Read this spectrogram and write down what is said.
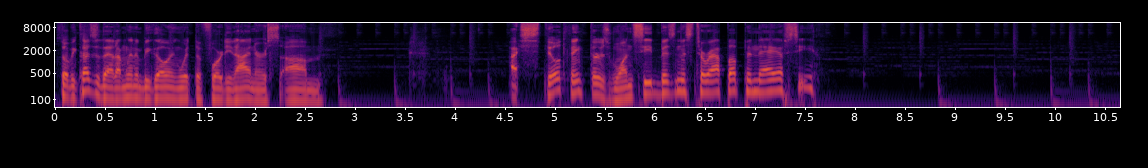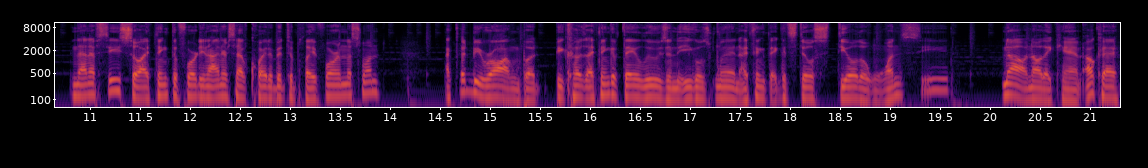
So because of that, I'm going to be going with the 49ers. Um, I still think there's one seed business to wrap up in the AFC. In NFC, so I think the 49ers have quite a bit to play for in this one. I could be wrong, but because I think if they lose and the Eagles win, I think they could still steal the one seed. No, no, they can't. Okay,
